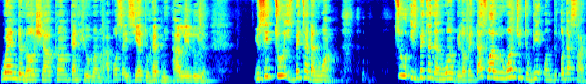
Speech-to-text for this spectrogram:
when the Lord shall come? Thank you, Mama. Apostle is here to help me. Hallelujah. You see, two is better than one. Two is better than one, beloved. That's why we want you to be on the other side.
